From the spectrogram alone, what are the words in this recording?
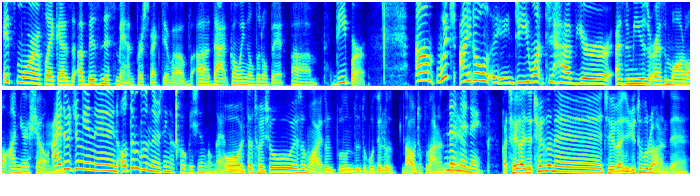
it's more of like as a businessman perspective of uh, that going a little bit um, deeper. Um, which idol uh, do you want to have your as a muse or as a model on your show? 아이돌 중에는 어떤 분을 생각하고 계시는 건가요? 어, 일단 저희 쇼에서 뭐 아이돌 분들도 모델로 나온 적도 많은데. 네네네. 그러니까 제가 이제 최근에 제가 이제 유튜브를 하는데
